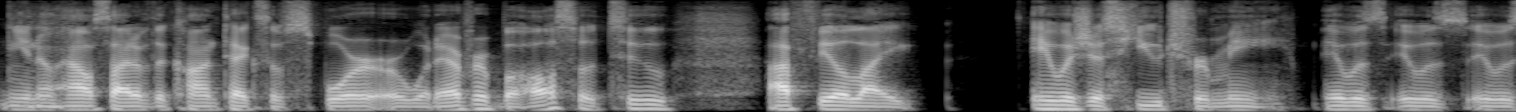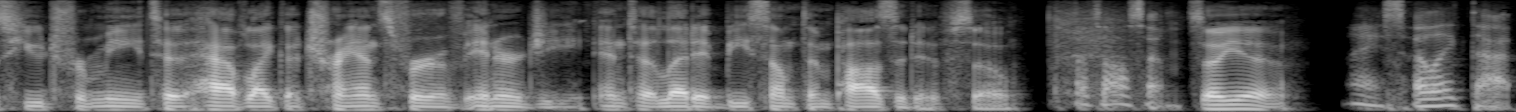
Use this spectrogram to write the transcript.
you know Mhm. outside of the context of sport or whatever but also too i feel like it was just huge for me it was it was it was huge for me to have like a transfer of energy and to let it be something positive so That's awesome. so yeah Nice. I like that.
